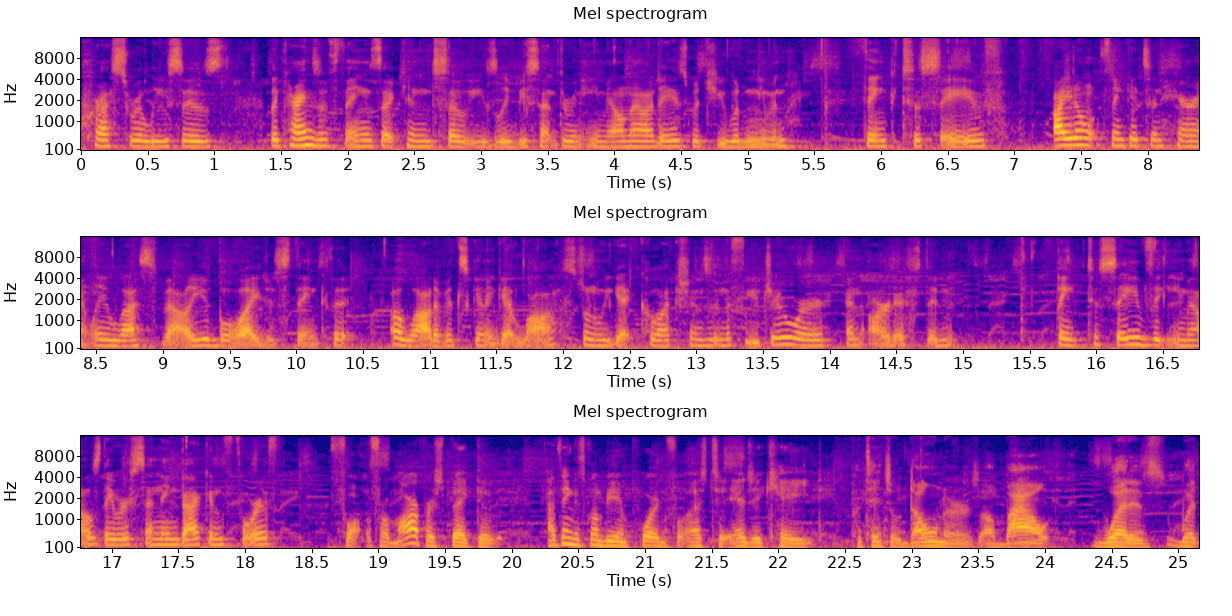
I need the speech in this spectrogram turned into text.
press releases, the kinds of things that can so easily be sent through an email nowadays, which you wouldn't even think to save. I don't think it's inherently less valuable. I just think that a lot of it's going to get lost when we get collections in the future where an artist didn't think to save the emails they were sending back and forth. For, from our perspective, I think it's going to be important for us to educate potential donors about what is what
